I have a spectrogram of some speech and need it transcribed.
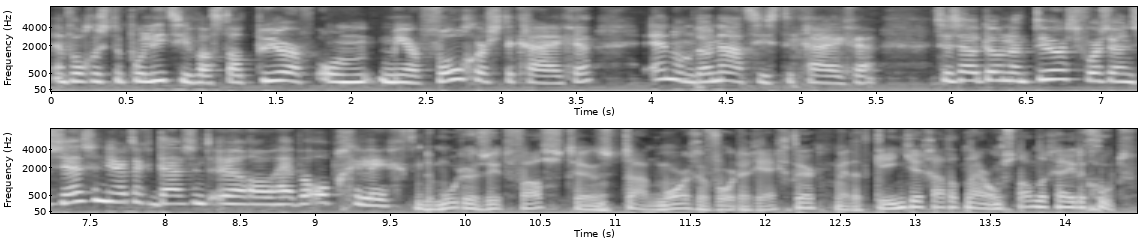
En volgens de politie was dat puur om meer volgers te krijgen en om donaties te krijgen. Ze zou donateurs voor zo'n 36.000 euro hebben opgelicht. De moeder zit vast en staat morgen voor de rechter. Met het kindje gaat het naar omstandigheden goed.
